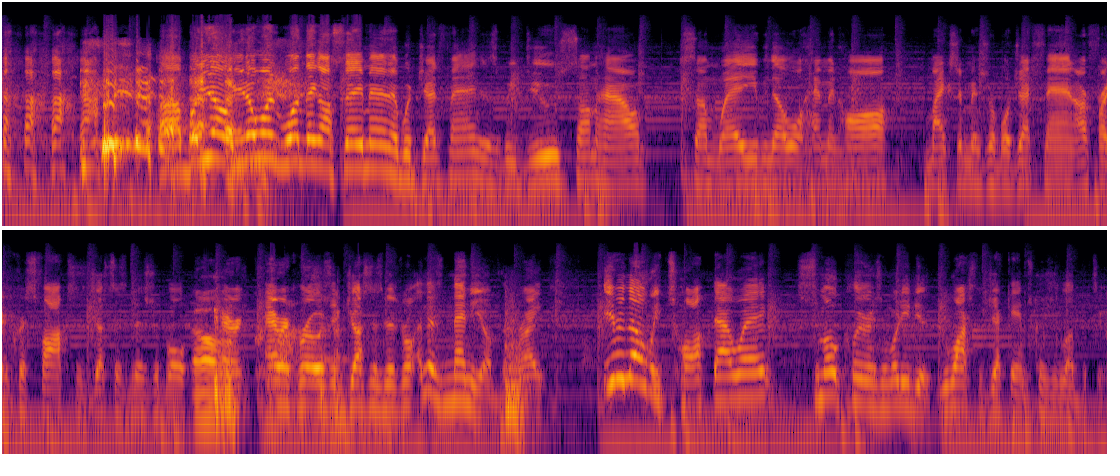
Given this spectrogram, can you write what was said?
uh, but you know, you know one one thing I'll say, man, with Jet fans is we do somehow, some way, even though we'll hem and haw. Mike's a miserable Jet fan. Our friend Chris Fox is just as miserable. Oh, Eric, Eric. Rose is just as miserable, and there's many of them, right? Even though we talk that way, smoke clears, and what do you do? You watch the Jet games because you love the team,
